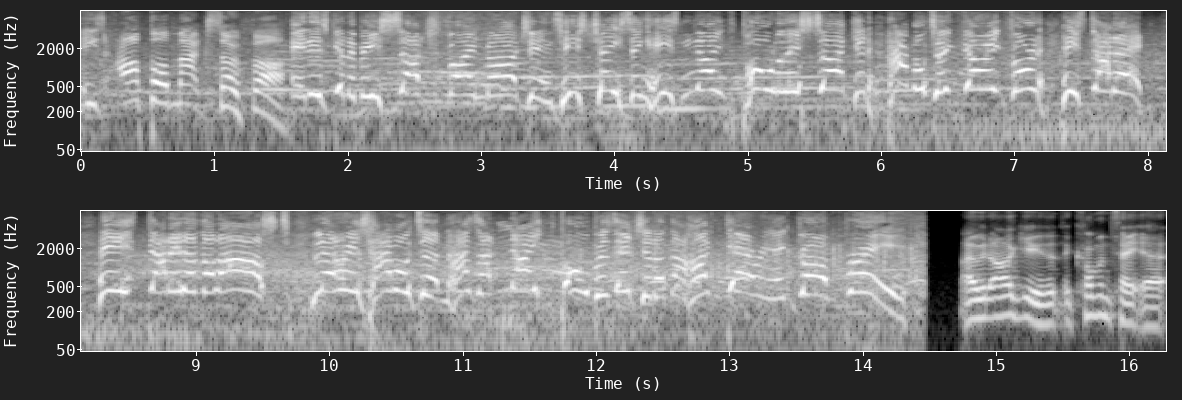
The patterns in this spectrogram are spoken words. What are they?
He's up on Max so far. It is going to be such fine margins. He's chasing his ninth pole of this circuit. Hamilton going for it. He's done it. He's done it at the last. Lewis Hamilton has a ninth pole position at the Hungarian Grand Prix. I would argue that the commentator,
